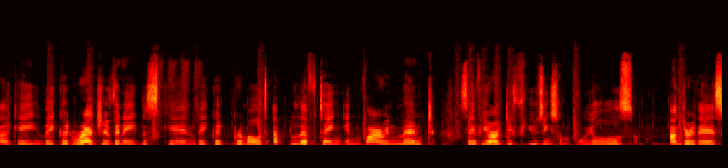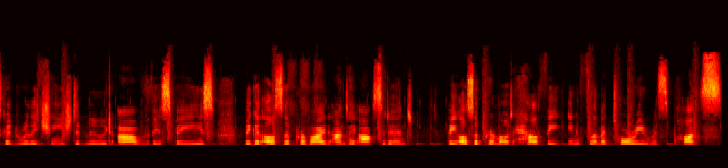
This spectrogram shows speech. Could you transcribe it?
okay they could rejuvenate the skin they could promote uplifting environment. So if you are diffusing some oils under this could really change the mood of the space. They could also provide antioxidant. They also promote healthy inflammatory response.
